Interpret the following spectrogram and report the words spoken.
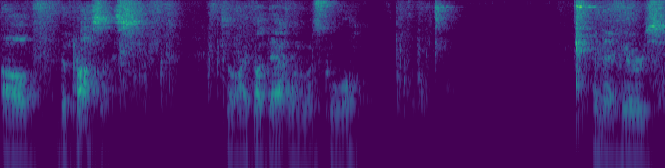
of the process. So I thought that one was cool. And then here's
